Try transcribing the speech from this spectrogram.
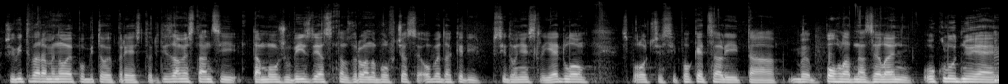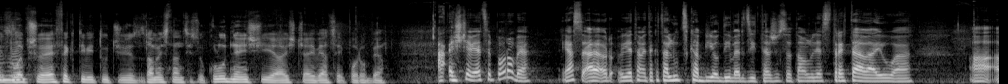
že vytvárame nové pobytové priestory. Tí zamestnanci tam môžu výjsť, ja som tam zrovna bol v čase obeda, kedy si donesli jedlo, spoločne si pokecali, tá pohľad na zeleň ukludňuje, mm-hmm. zlepšuje efektivitu, čiže zamestnanci sú kľudnejší a ešte aj viacej porobia. A ešte viacej porobia? Ja sa, je tam aj taká tá ľudská biodiverzita, že sa tam ľudia stretávajú a a, a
